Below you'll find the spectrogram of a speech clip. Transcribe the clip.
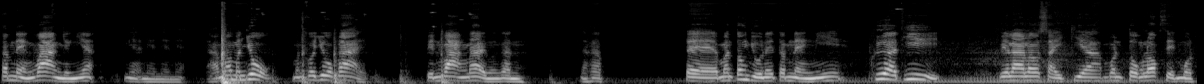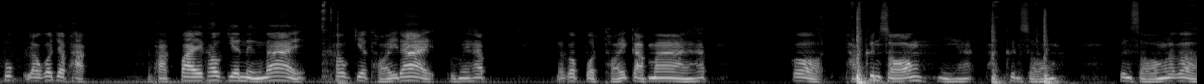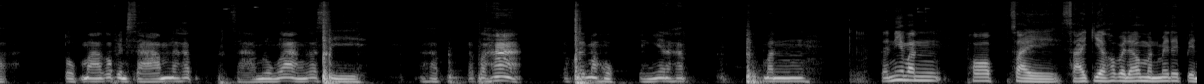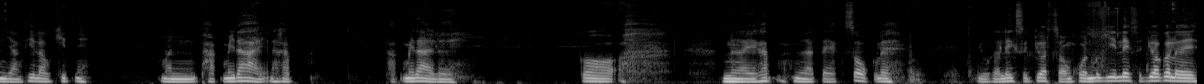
ตำแหน่งว่างอย่างเงี้ย เนี่ยเนี่ยเนี่ยเนี่ยถามว่ามันโยก มันก็โยกได้ เป็นว่างได้เหมือนกันนะครับ แต่มันต้องอยู่ในตำแหน่งนี้เพื่อที่เวลาเราใส่เกียร์บนตรงล็อกเสร็จหมดปุ๊บเราก็จะผลักผลักไปเข้าเกียร์หนึ่งได้ เข้าเกียร์ถอยได้ถูกไหมครับ แล้วก็ปลดถอยกลับมานะครับ ก็ผลักขึ้นสองนี่ฮะผลักขึ้นสองขึ้นสองแล้วก็ตบมาก็เป็นสามนะครับสามลงล่างก็สี่นะครับ แล้วก็ห้าแล้วค่อยมาหกอย่างเงี้ยนะครับ มันแต่นี่มันพอใส่สายเกียร์เข้าไปแล้ว มันไม่ได้เป็นอย่างที่เราคิดนี่มันผลักไม่ได้นะครับผลักไม่ได้เลย ก็เหนื่อยครับ เหงื่อแตกโซกเลย อยู่กับเล็กสจวดสองคนเมื่อกี้เล็กสจวดก็เลย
